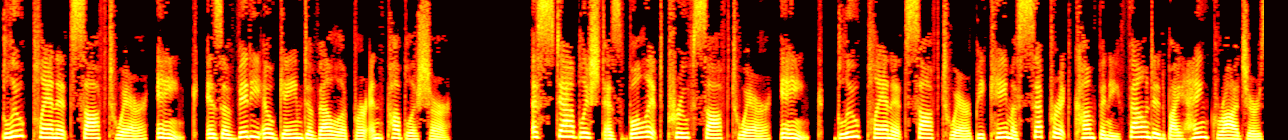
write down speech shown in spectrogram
Blue Planet Software, Inc., is a video game developer and publisher. Established as Bulletproof Software, Inc., Blue Planet Software became a separate company founded by Henk Rogers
